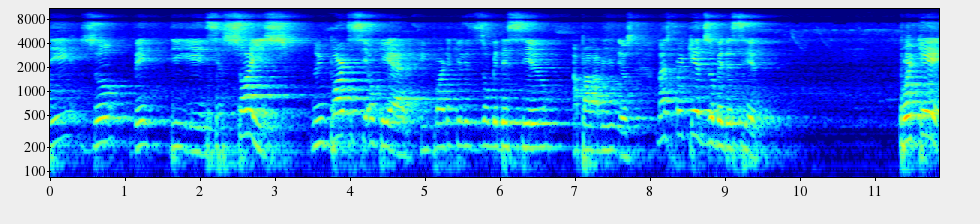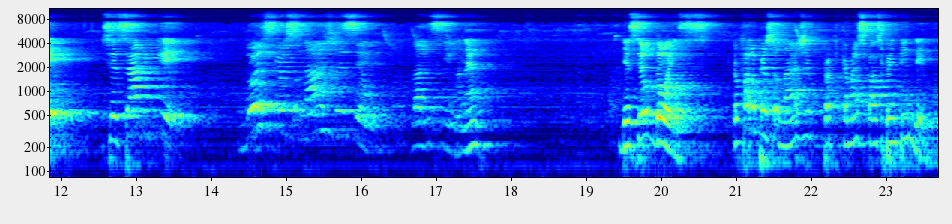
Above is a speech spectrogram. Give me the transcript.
desobediência, só isso. Não importa se o que era, importa que eles desobedeceram a palavra de Deus. Mas por que desobedeceram? Porque você sabe que dois personagens desceu lá de cima, né? Desceu dois. Eu falo personagem para ficar mais fácil para entender.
